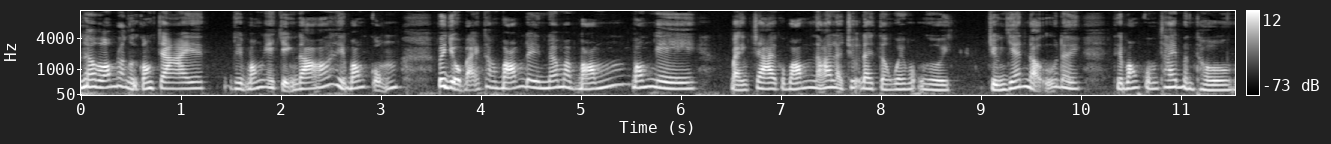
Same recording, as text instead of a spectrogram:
nếu bóng là người con trai thì bóng nghe chuyện đó, thì bóng cũng, ví dụ bản thân bóng đi, nếu mà bóng bóng nghe bạn trai của bóng nói là trước đây từng quen một người chuyện giá nữ đi thì bóng cũng thấy bình thường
